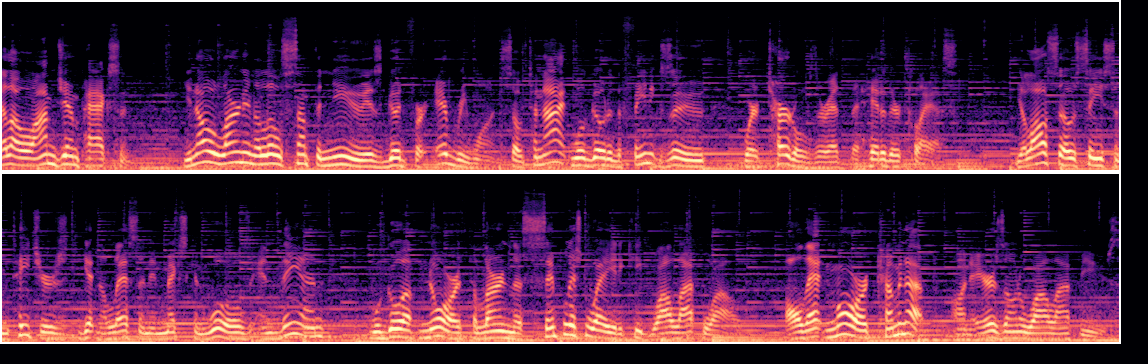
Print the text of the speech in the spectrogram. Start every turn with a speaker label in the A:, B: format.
A: Hello, I'm Jim Paxon. You know, learning a little something new is good for everyone. So tonight we'll go to the Phoenix Zoo where turtles are at the head of their class. You'll also see some teachers getting a lesson in Mexican wolves and then we'll go up north to learn the simplest way to keep wildlife wild. All that and more coming up on Arizona Wildlife Views.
